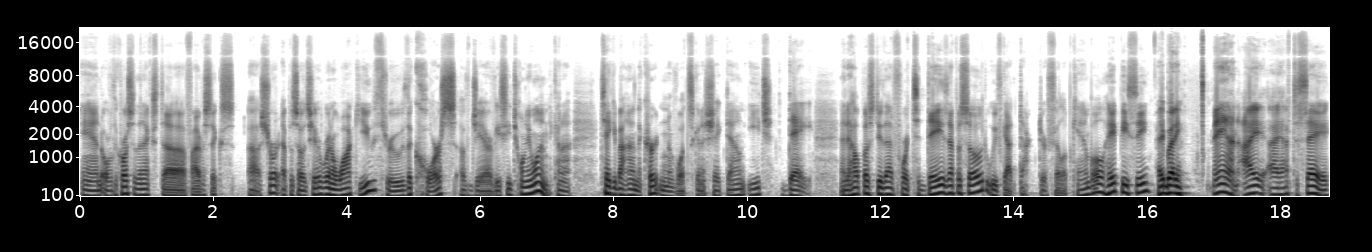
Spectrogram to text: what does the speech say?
And over the course of the next uh, five or six uh, short episodes here, we're going to walk you through the course of JRVC 21, kind of take you behind the curtain of what's going to shake down each day. And to help us do that for today's episode, we've got Dr. Philip Campbell. Hey, PC. Hey, buddy. Man, I, I have to say,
